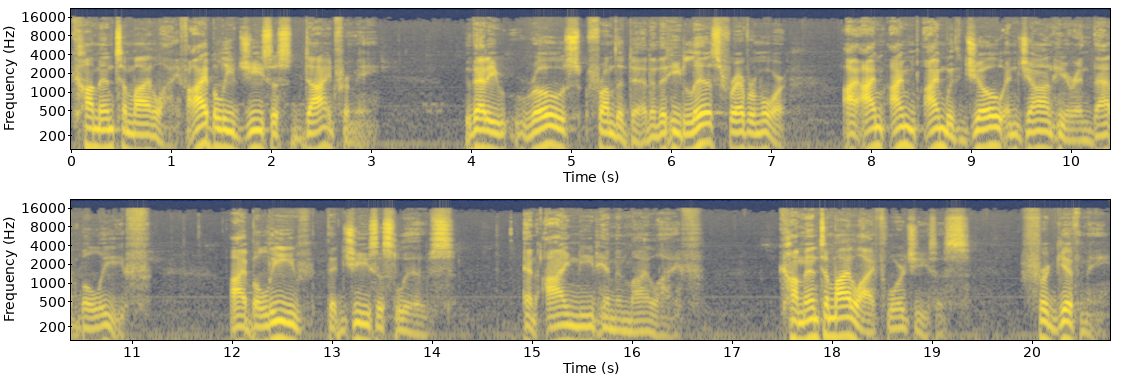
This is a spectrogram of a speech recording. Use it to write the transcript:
Come into my life. I believe Jesus died for me, that he rose from the dead, and that he lives forevermore. I, am I'm, I'm with Joe and John here in that belief. I believe that Jesus lives and I need Him in my life. Come into my life, Lord Jesus. Forgive me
